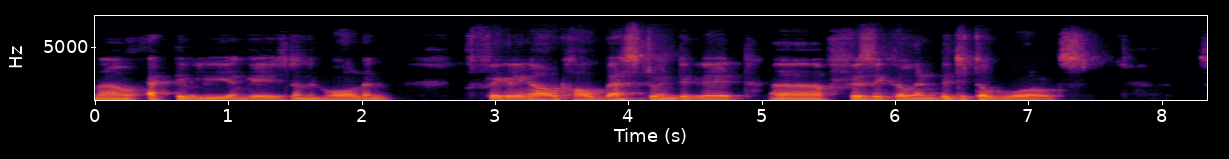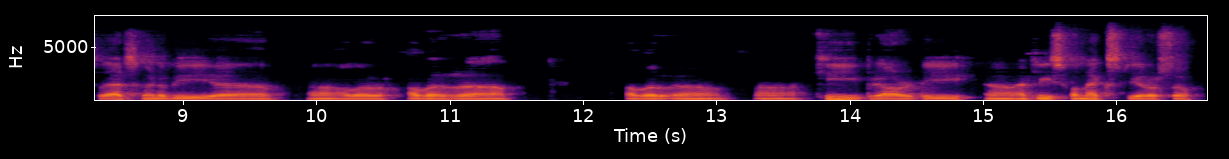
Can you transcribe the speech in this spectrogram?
now actively engaged and involved and figuring out how best to integrate uh, physical and digital worlds. So that's going to be uh, our our our uh, key priority, uh, at least for next year or so.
